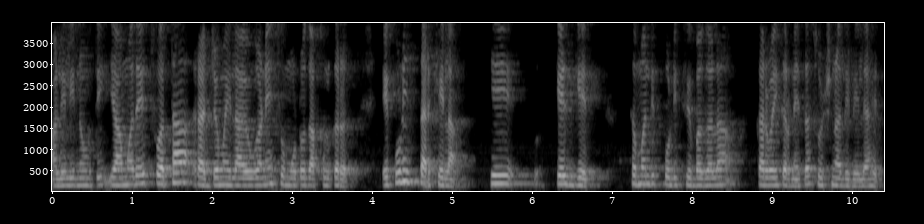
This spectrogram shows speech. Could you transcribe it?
आलेली नव्हती. यामध्ये स्वतः राज्य महिला आयोगाने सुमोटो दाखल करत एकोणीस तारखेला ही केस घेत संबंधित पोलीस विभागाला कारवाई करण्याच्या सूचना दिलेल्या आहेत.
